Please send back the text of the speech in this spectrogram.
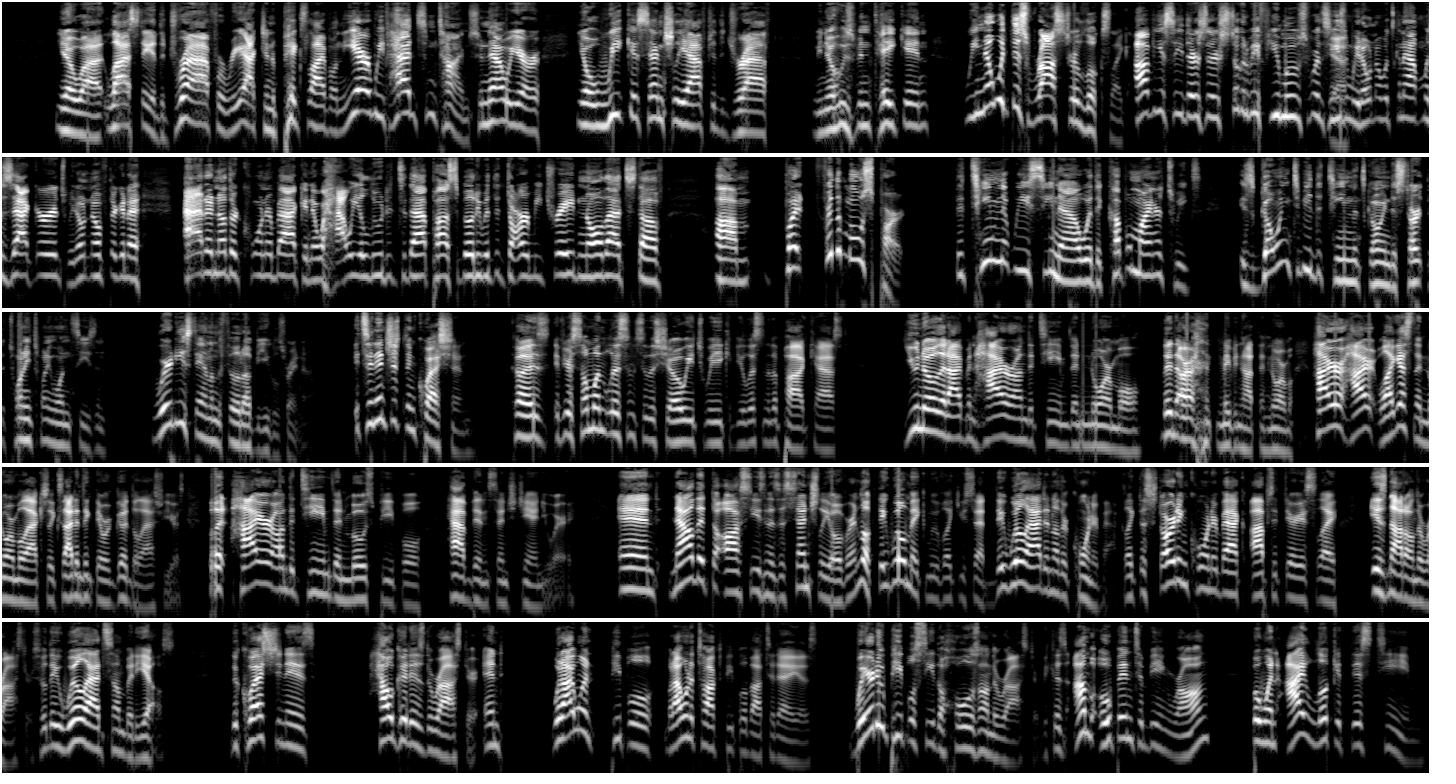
you know, uh, last day of the draft. We're reacting to picks live on the air. We've had some time, so now we are, you know, a week essentially after the draft. We know who's been taken. We know what this roster looks like. Obviously, there's there's still going to be a few moves for the season. Yeah. We don't know what's going to happen with Zach Ertz. We don't know if they're going to add another cornerback. I know how he alluded to that possibility with the Darby trade and all that stuff. Um, but for the most part, the team that we see now with a couple minor tweaks is going to be the team that's going to start the 2021 season. Where do you stand on the Philadelphia Eagles right now? It's an interesting question because if you're someone that listens to the show each week, if you listen to the podcast, you know that I've been higher on the team than normal. Than, or maybe not than normal. Higher, higher. Well, I guess than normal actually, because I didn't think they were good the last few years. But higher on the team than most people have been since January. And now that the offseason is essentially over, and look, they will make a move, like you said. They will add another cornerback. Like the starting cornerback opposite Darius Slay is not on the roster. So they will add somebody else. The question is, how good is the roster? And what I want people, what I want to talk to people about today is where do people see the holes on the roster? Because I'm open to being wrong, but when I look at this team,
